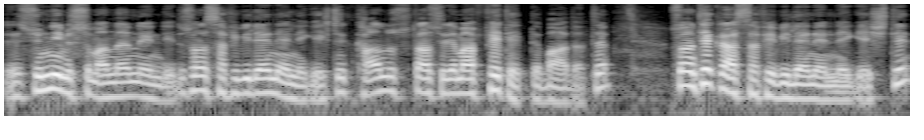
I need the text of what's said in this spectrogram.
e, Sünni Müslümanların elindeydi. Sonra Safevilerin eline geçti. Kanuni Sultan Süleyman fethetti Bağdat'ı. Sonra tekrar Safevilerin eline geçti.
